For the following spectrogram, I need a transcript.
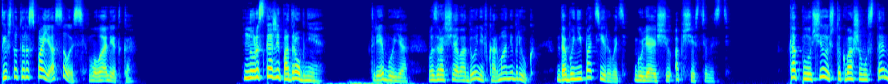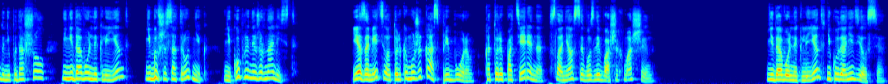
«Ты что-то распоясалась, малолетка». «Ну, расскажи подробнее!» Требую я, возвращая ладони в карманы брюк, дабы не потировать гуляющую общественность. Как получилось, что к вашему стенду не подошел ни недовольный клиент, ни бывший сотрудник, ни купленный журналист? Я заметила только мужика с прибором, который потерянно слонялся возле ваших машин. Недовольный клиент никуда не делся.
